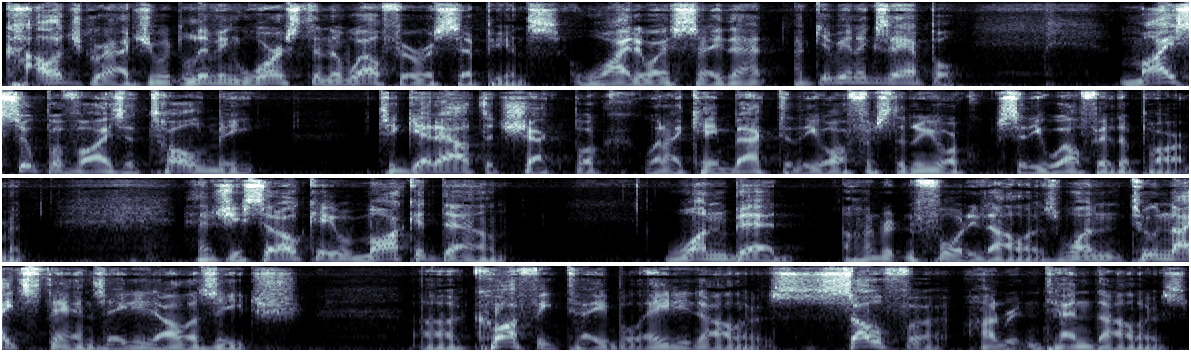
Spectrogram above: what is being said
college graduate, living worse than the welfare recipients. Why do I say that? I'll give you an example. My supervisor told me to get out the checkbook when I came back to the office, the New York City Welfare Department. And she said, okay, we'll mark it down. One bed, $140. One, two nightstands, $80 each. Uh, coffee table, $80. Sofa, $110.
